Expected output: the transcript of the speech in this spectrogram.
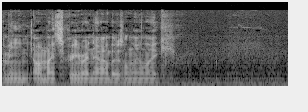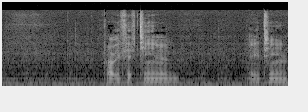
I mean, on my screen right now, there's only like probably 15 or 18.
